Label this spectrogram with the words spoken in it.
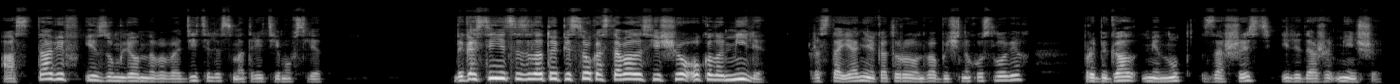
оставив изумленного водителя смотреть ему вслед. До гостиницы «Золотой песок» оставалось еще около мили, расстояние, которое он в обычных условиях пробегал минут за шесть или даже меньше.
